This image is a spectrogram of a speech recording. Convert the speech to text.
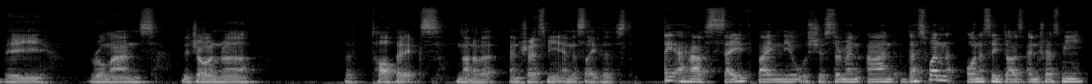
the romance, the genre, the topics, none of it interests me in the slightest. I have Scythe by Neal Shusterman, and this one honestly does interest me,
